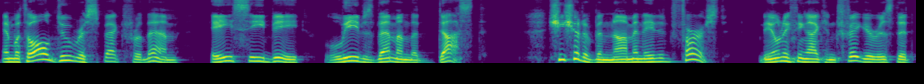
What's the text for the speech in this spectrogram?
And with all due respect for them, ACB leaves them in the dust. She should have been nominated first. The only thing I can figure is that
